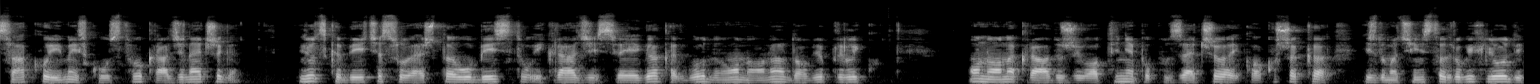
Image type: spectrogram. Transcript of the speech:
svako ima iskustvo krađe nečega. Ljudska bića su vešta u ubistvu i krađi svega kad god on ona dobio priliku. On ona kradu životinje poput zečeva i kokošaka iz domaćinstva drugih ljudi.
